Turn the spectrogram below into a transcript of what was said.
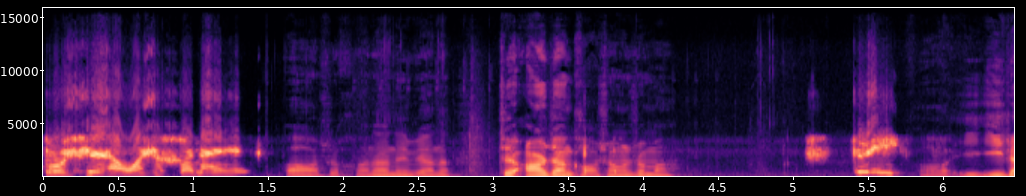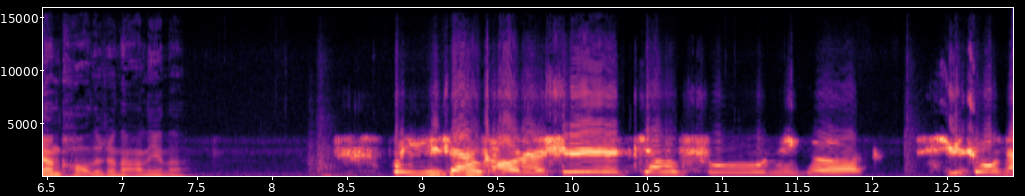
不是，我是河南人。哦，是河南那边的，这二战考生是吗？对，哦，一一战考的是哪里呢？我一战考的是江苏那个徐州的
